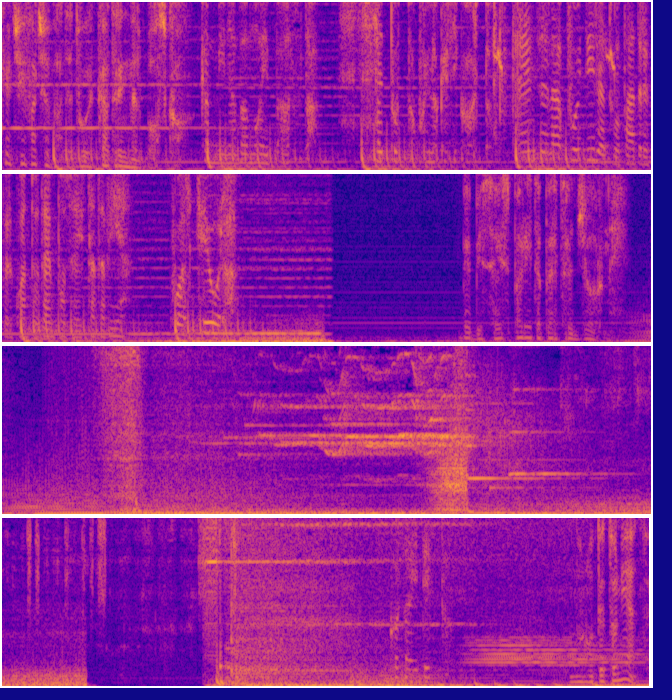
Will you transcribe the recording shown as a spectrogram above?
Che ci facevate tu e Catherine nel bosco? Camminavamo e basta. È tutto quello che ricordo. Angela, puoi dire a tuo padre per quanto tempo sei stata via? Qualche ora. Baby, sei sparita per tre giorni. Cosa hai detto? Non ho detto niente.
